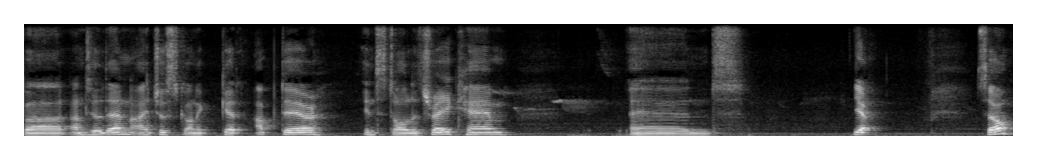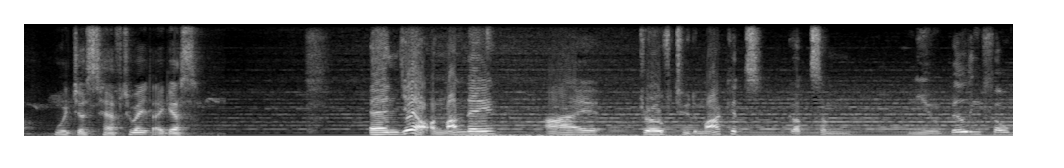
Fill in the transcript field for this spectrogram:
But until then, I just gonna get up there, install the trail cam, and yeah. So we just have to wait, I guess. And yeah, on Monday I drove to the market, got some new building foam.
